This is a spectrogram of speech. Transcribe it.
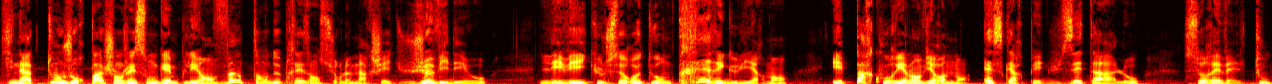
qui n'a toujours pas changé son gameplay en 20 ans de présence sur le marché du jeu vidéo. Les véhicules se retournent très régulièrement et parcourir l'environnement escarpé du Zeta Halo se révèle tout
